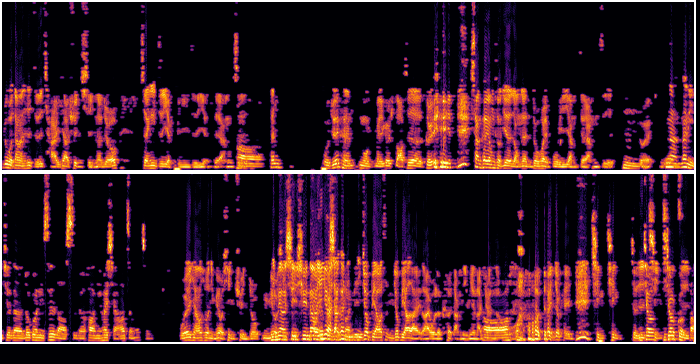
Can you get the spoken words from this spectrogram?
如果当然是只是查一下讯息，那就睁一只眼闭一只眼这样子。哦，但。我觉得可能我每一个老师的对上课用手机的容忍度会不一样，这样子。嗯，对。那那你觉得，如果你是老师的话，你会想要怎么做？我也想要说，你没有兴趣，你就你没有兴趣，那我就下课，你你就不要你就不要来来我的课堂里面来干扰我。哦、对，你就可以请请就是请你就滚吧，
